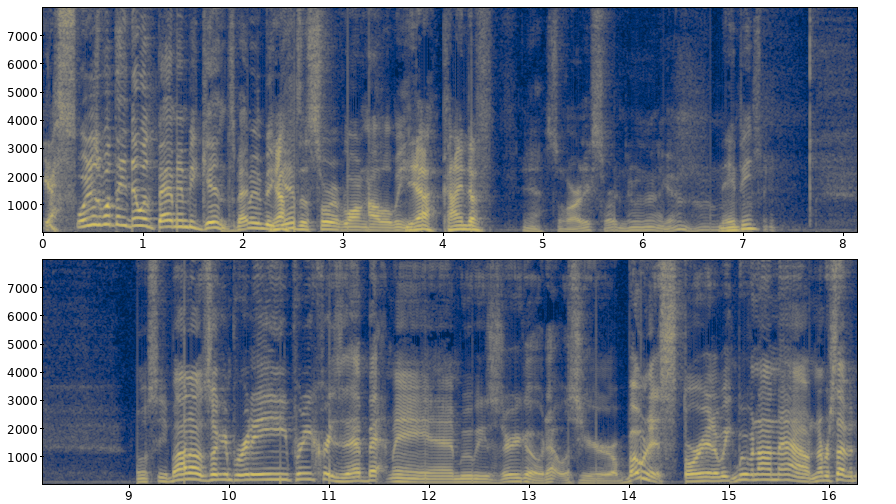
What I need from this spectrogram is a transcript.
Yes. Which is what they did with Batman Begins. Batman Begins is sort of Long Halloween. Yeah, kind of. yeah. So are they sort of doing that again? Know. Maybe. We'll see. But no, it's looking pretty, pretty crazy. That Batman movies. There you go. That was your bonus story of the week. Moving on now, number seven.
